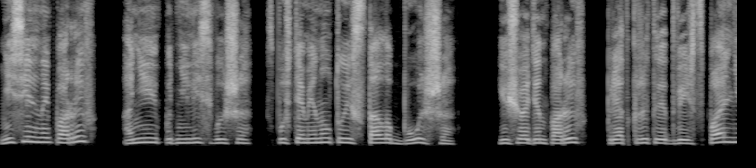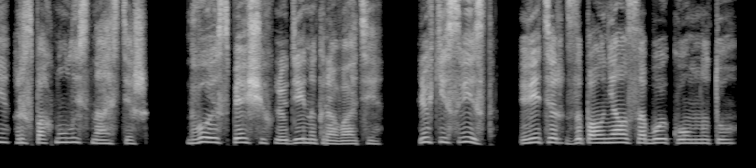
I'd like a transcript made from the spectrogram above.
Несильный порыв, они поднялись выше, спустя минуту их стало больше. Еще один порыв, приоткрытая дверь спальни распахнулась настежь. Двое спящих людей на кровати. Легкий свист. Ветер заполнял собой комнату.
